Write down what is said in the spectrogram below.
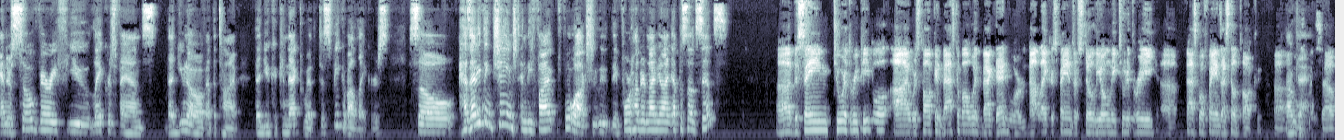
and there's so very few Lakers fans that you know of at the time that you could connect with to speak about Lakers. So, has anything changed in the five, four, well, actually, the 499 episodes since? Uh, the same two or three people I was talking basketball with back then who are not Lakers fans are still the only two to three uh, basketball fans I still talk. Uh, okay. With, so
